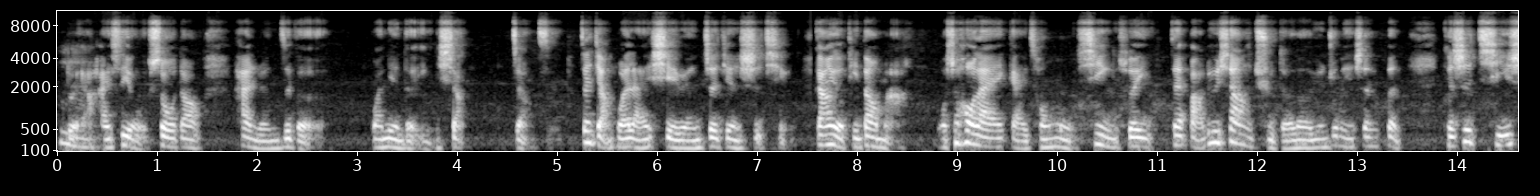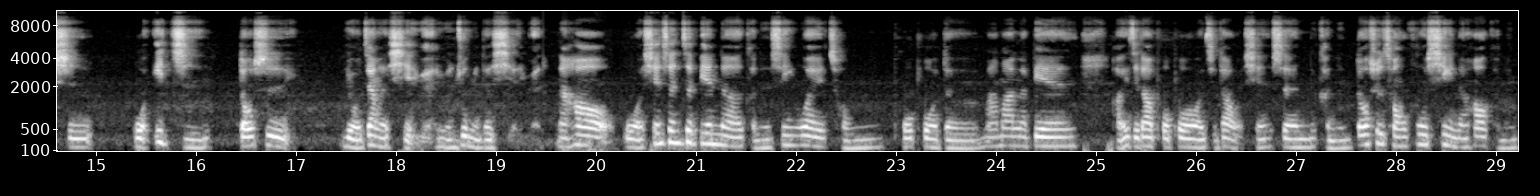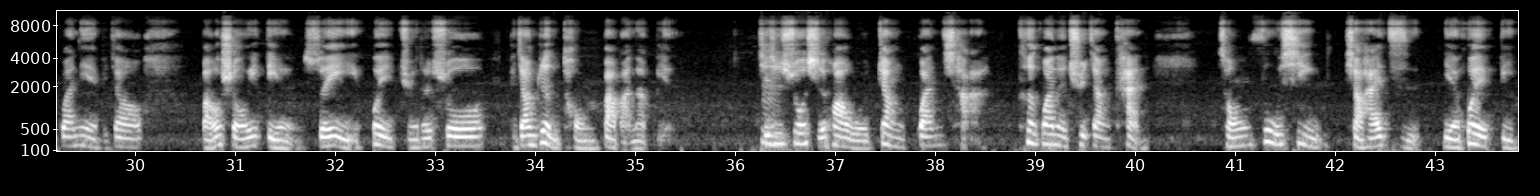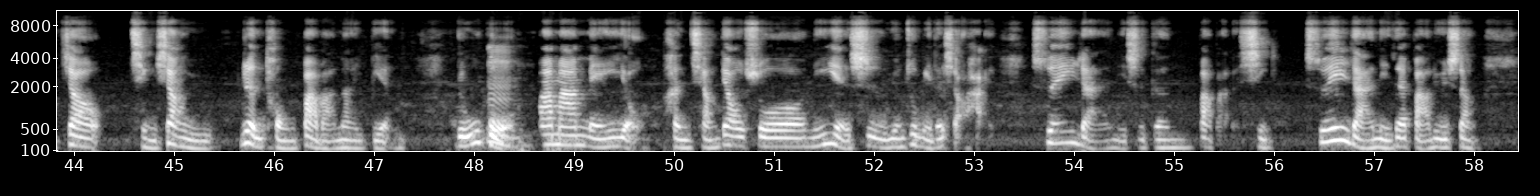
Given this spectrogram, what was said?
嗯，对啊，还是有受到汉人这个观念的影响。这样子，再讲回来血缘这件事情，刚刚有提到嘛。我是后来改从母姓，所以在法律上取得了原住民身份。可是其实我一直都是有这样的血缘，原住民的血缘。然后我先生这边呢，可能是因为从婆婆的妈妈那边啊，一直到婆婆，一直到我先生，可能都是从父姓，然后可能观念比较保守一点，所以会觉得说比较认同爸爸那边。其实说实话，我这样观察。客观的去这样看，从父姓小孩子也会比较倾向于认同爸爸那一边。如果妈妈没有很强调说你也是原住民的小孩，虽然你是跟爸爸的姓，虽然你在法律上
